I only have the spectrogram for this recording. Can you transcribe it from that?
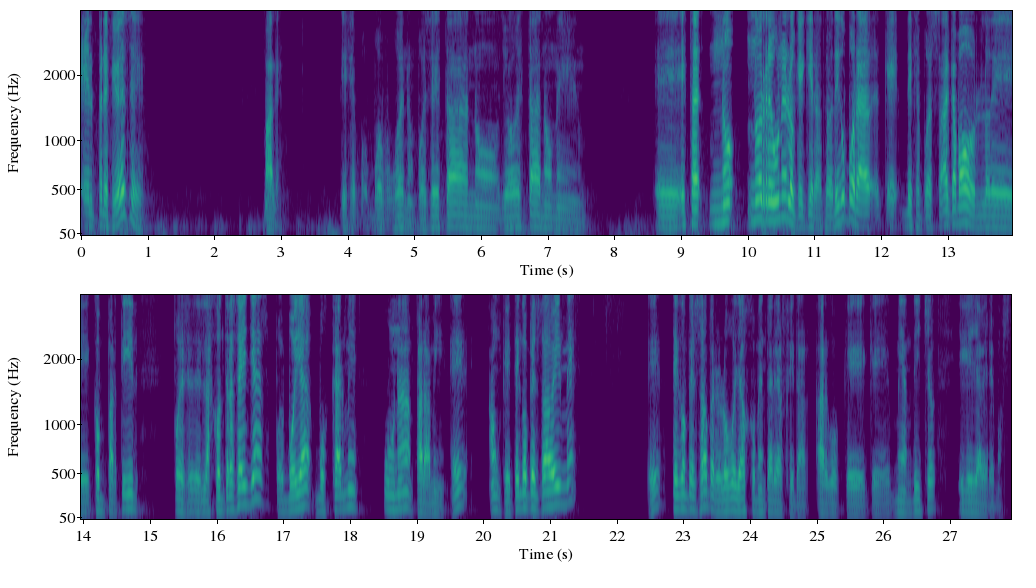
el precio ese. Vale. Dice, pues, bueno, pues esta no, yo esta no me... Eh, esta no, no reúne lo que quiero. Lo digo por que dice, pues ha acabado lo de compartir pues las contraseñas, pues voy a buscarme una para mí. ¿eh? Aunque tengo pensado irme, ¿eh? Tengo pensado, pero luego ya os comentaré al final algo que, me han dicho y que ya veremos.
